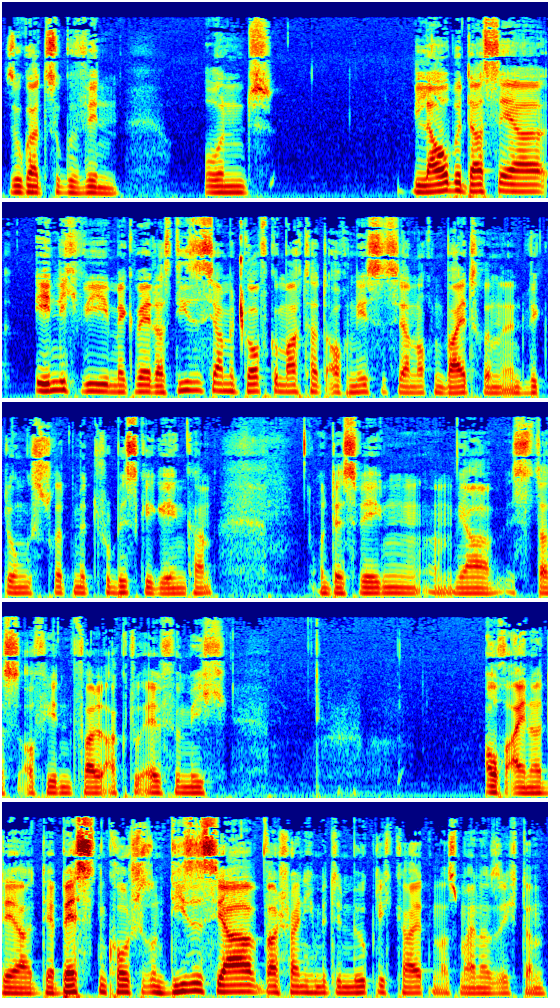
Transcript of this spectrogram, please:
sogar zu gewinnen. Und glaube, dass er ähnlich wie McVay das dieses Jahr mit Goff gemacht hat, auch nächstes Jahr noch einen weiteren Entwicklungsschritt mit Trubisky gehen kann. Und deswegen, ähm, ja, ist das auf jeden Fall aktuell für mich auch einer der, der besten Coaches und dieses Jahr wahrscheinlich mit den Möglichkeiten aus meiner Sicht dann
